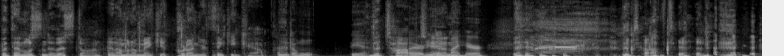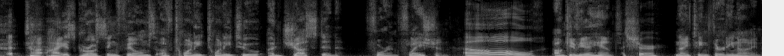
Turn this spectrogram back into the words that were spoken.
But then listen to this, Dawn, and I'm going to make you put on your thinking cap. I don't. Yeah. The top I already 10 did my hair. the top 10 top, highest grossing films of 2022 adjusted for inflation. Oh, I'll give you a hint. sure. 1939.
